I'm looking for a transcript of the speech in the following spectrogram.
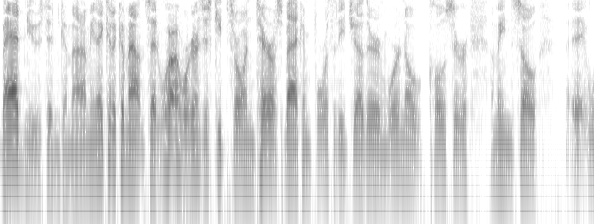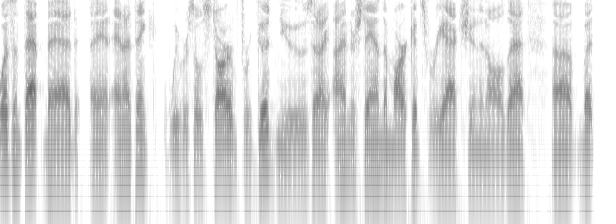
bad news didn't come out. I mean, they could have come out and said, "Well, we're going to just keep throwing tariffs back and forth at each other, and we're no closer." I mean, so it wasn't that bad, and, and I think we were so starved for good news. And I, I understand the market's reaction and all that, uh, but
